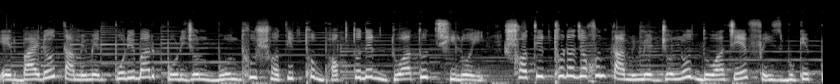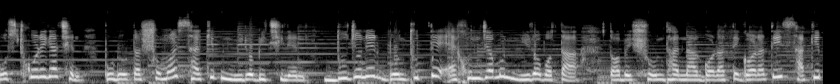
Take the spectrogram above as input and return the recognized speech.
এর বাইরেও তামিমের পরিবার, পরিজন, বন্ধু, সতীর্থ, ভক্তদের দোয়া তো ছিলই। সতীর্থরা যখন তামিমের জন্য দোয়া চেয়ে ফেসবুকে পোস্ট করে গেছেন, পুরোটা সময় সাকিব নীরবই ছিলেন। দুজনের বন্ধুত্বে এখন যেমন নীরবতা, তবে সন্ধ্যা না গড়াতে গড়াতেই সাকিব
